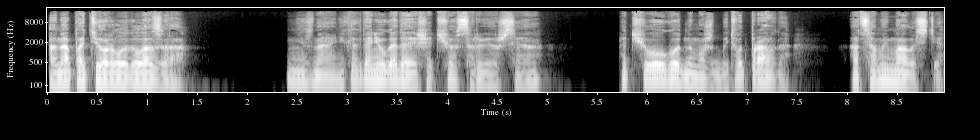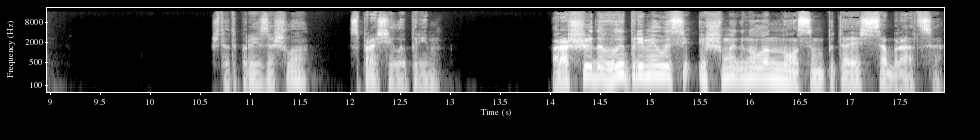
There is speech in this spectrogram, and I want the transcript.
она потерла глаза». Не знаю, никогда не угадаешь, от чего сорвешься, а? От чего угодно, может быть, вот правда. От самой малости. «Что-то произошло?» — спросила Прим. Рашида выпрямилась и шмыгнула носом, пытаясь собраться.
